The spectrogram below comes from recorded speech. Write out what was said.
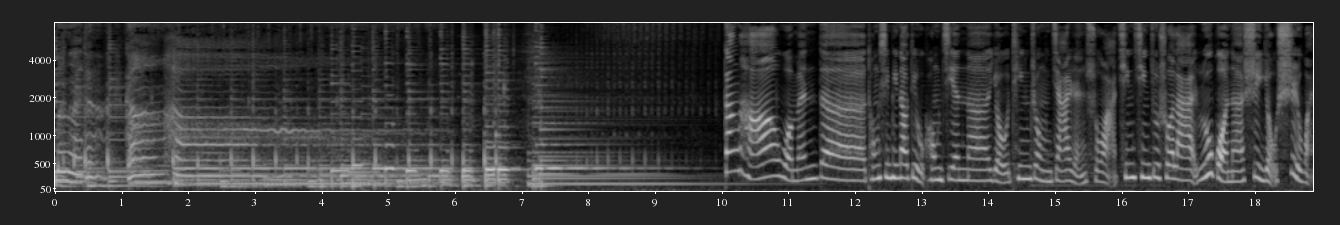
们来的刚好。刚好我们的同行频道第五空间呢，有听众家人说啊，青青就说啦，如果呢是有事晚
